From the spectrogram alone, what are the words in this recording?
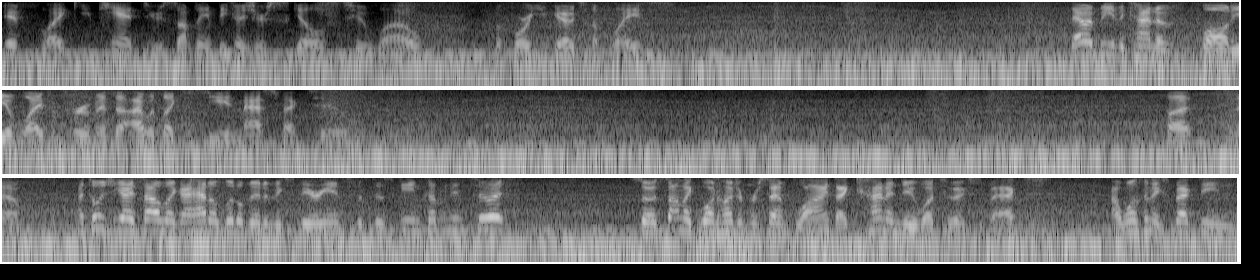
if, like, you can't do something because your skill's too low before you go to the place. That would be the kind of quality of life improvement that I would like to see in Mass Effect 2. But, you know, I told you guys how, like, I had a little bit of experience with this game coming into it. So it's not like 100% blind. I kind of knew what to expect. I wasn't expecting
